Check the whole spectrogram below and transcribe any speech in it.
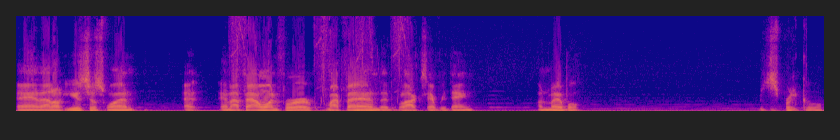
And I don't use just one. I, and I found one for my phone that blocks everything on mobile, which is pretty cool.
